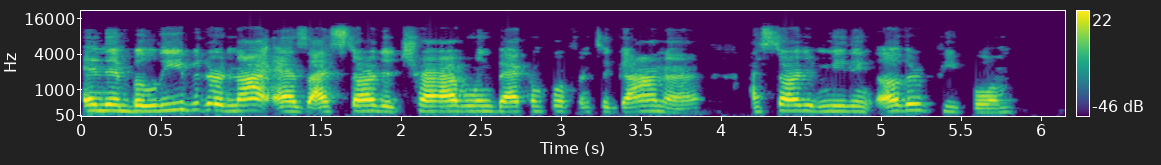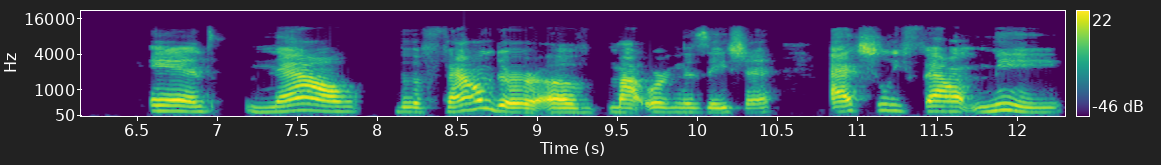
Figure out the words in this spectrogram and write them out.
and then believe it or not, as I started traveling back and forth into Ghana, I started meeting other people, and now the founder of my organization actually found me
